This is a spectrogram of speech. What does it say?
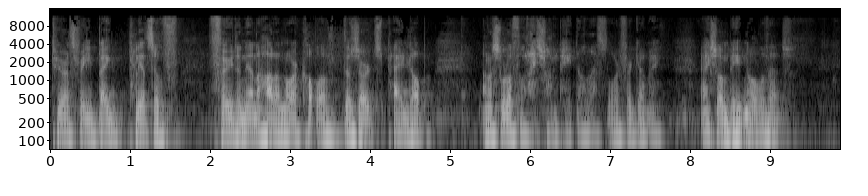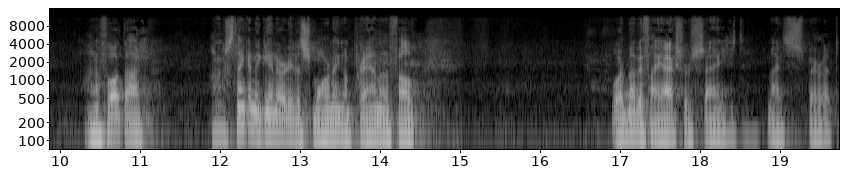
two or three big plates of food, and then I had another couple of desserts piled up. And I sort of thought, I shouldn't be eating all this, Lord, forgive me. I shouldn't be eating all of this. And I thought that, and I was thinking again early this morning and praying, and I felt, Lord, maybe if I exercised my spirit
